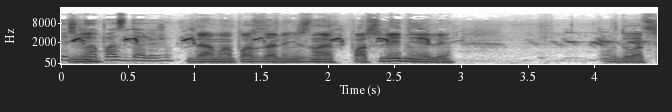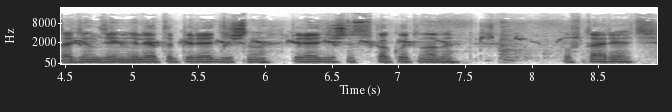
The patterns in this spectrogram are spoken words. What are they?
То есть Не. мы опоздали уже. Да, мы опоздали. Не знаю, в последний или в 21 день, или это периодично, периодичность какой-то надо повторять.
